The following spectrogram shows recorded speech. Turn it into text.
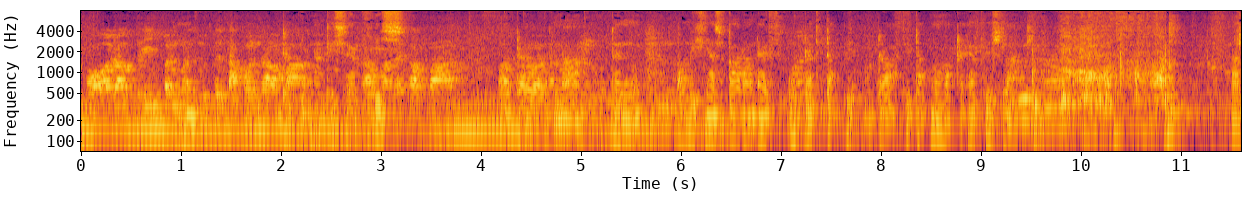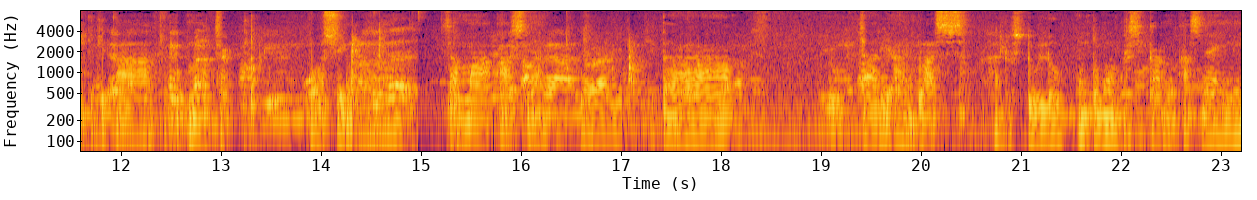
Orang tripen maksudnya takon udah ramah. pernah diservis udah pernah. Dan kondisinya sekarang F udah tidak udah tidak memakai Airfuse lagi. Nanti kita cukup mengecek bosing sama asnya. Kita cari amplas halus dulu untuk membersihkan asnya ini.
